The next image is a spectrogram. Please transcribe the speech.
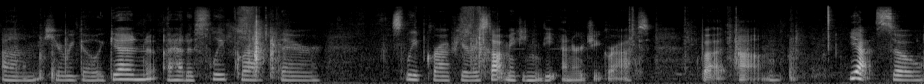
Um, here we go again. I had a sleep graph there, sleep graph here. I stopped making the energy graphs, but um, yeah, so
